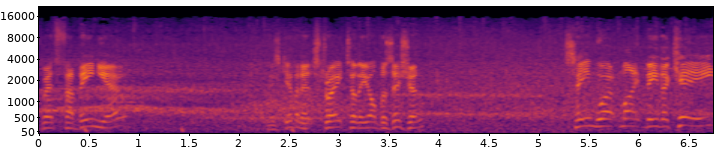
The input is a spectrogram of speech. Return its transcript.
With Fabinho. He's given it straight to the opposition. Teamwork might be the key.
